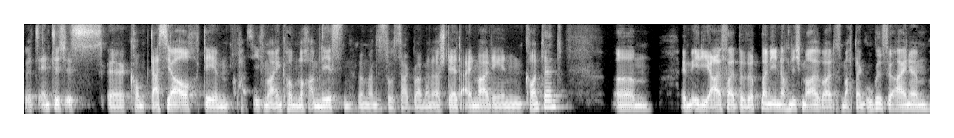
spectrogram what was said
Letztendlich ist, äh, kommt das ja auch dem passiven Einkommen noch am nächsten, wenn man es so sagt, weil man erstellt einmal den Content. Ähm, Im Idealfall bewirbt man ihn noch nicht mal, weil das macht dann Google für einen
